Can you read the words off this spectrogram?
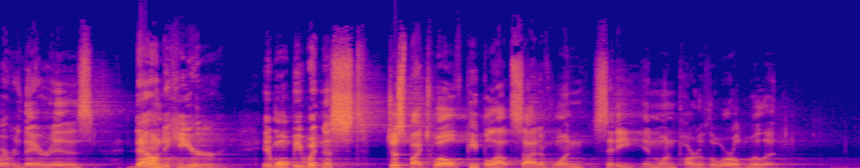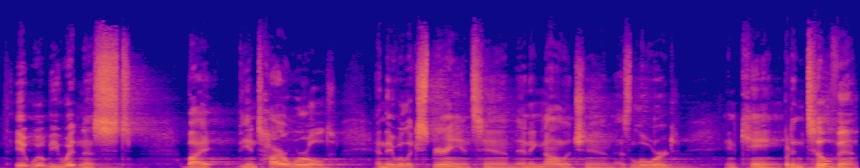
wherever there is, down to here, it won't be witnessed just by 12 people outside of one city in one part of the world, will it? It will be witnessed by the entire world, and they will experience him and acknowledge him as Lord and King. But until then,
